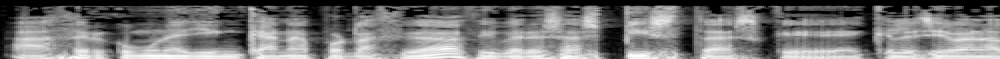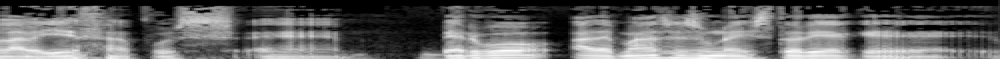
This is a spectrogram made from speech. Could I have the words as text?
a hacer como una gincana por la ciudad y ver esas pistas que, que les llevan a la belleza pues eh, Verbo además es una historia que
